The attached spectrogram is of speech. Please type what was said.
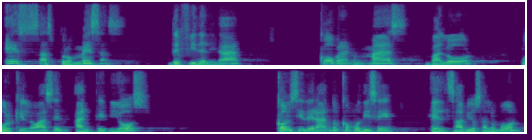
esas promesas de fidelidad cobran más valor porque lo hacen ante Dios, considerando, como dice el sabio Salomón,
